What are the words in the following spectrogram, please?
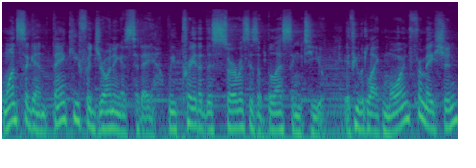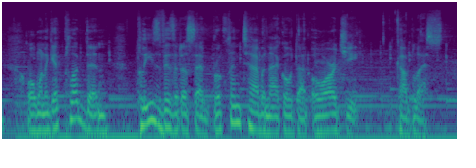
Once again, thank you for joining us today. We pray that this service is a blessing to you. If you would like more information or want to get plugged in, please visit us at brooklyntabernacle.org. God bless.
